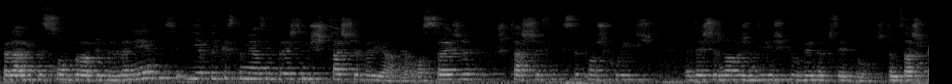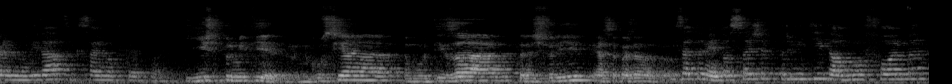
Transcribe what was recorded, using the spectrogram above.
Para a habitação própria permanente e aplica-se também aos empréstimos de taxa variável, ou seja, os taxa fixa estão excluídos destas novas medidas que o Governo apresentou. Estamos à espera de novidades e que saia o novo decreto-lei. E isto permitia negociar, amortizar, transferir, essa coisa toda. Exatamente, ou seja, permitir de alguma forma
